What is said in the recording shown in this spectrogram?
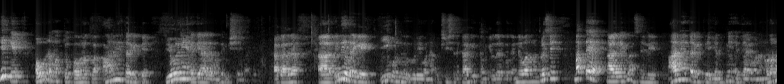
ಹೀಗೆ ಪೌರ ಮತ್ತು ಪೌರತ್ವ ಆರನೇ ತರಗತಿ ಏಳನೇ ಅಧ್ಯಾಯದ ಒಂದು ವಿಷಯವಾಗಿದೆ. ಹಾಗಾದ್ರೆ ಇಲ್ಲಿಯವರೆಗೆ ಈ ಒಂದು ವಿಡಿಯೋವನ್ನು ವೀಕ್ಷಿಸಿದಕ್ಕಾಗಿ ತಮಗೆಲ್ಲರಿಗೂ ಧನ್ಯವಾದವನ್ನು ತಿಳಿಸಿ, ಮತ್ತೆ ನಾಳಿನ ಕ್ಲಾಸ್ನಲ್ಲಿ ಆರನೇ ತರಗತಿಯ ಎಂಟನೇ ಅಧ್ಯಾಯವನ್ನು ನೋಡೋಣ.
